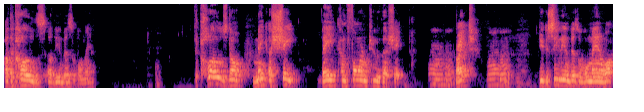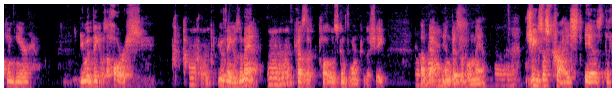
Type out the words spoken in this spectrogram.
are the clothes of the invisible man. The clothes don't make a shape, they conform to the shape, Mhm. right? Mhm. You could see the invisible man walk in here. You wouldn't think it was a horse. Mhm. You would think it was a man Mhm. because the clothes conform to the shape of that invisible man. Jesus Christ is the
